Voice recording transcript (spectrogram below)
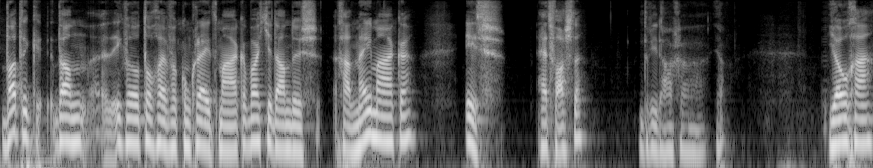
Wat ik dan, eh, ik wil het toch even concreet maken, wat je dan dus gaat meemaken, is het vasten, Drie dagen, ja. yoga,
